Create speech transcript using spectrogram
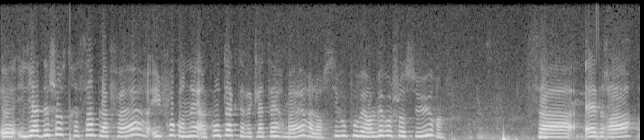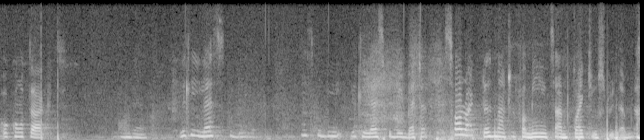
Euh, il y a des choses très simples à faire. Il faut qu'on ait un contact avec la terre-mère. Alors si vous pouvez enlever vos chaussures, ça aidera au contact. Little less could be this could be little less could be better. It's all right. Doesn't matter for me. It's, I'm quite used to them now.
